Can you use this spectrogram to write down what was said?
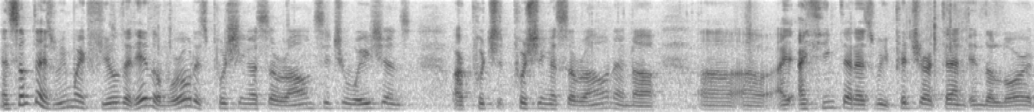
And sometimes we might feel that, hey, the world is pushing us around, situations are push, pushing us around. And uh, uh, uh, I, I think that as we pitch our tent in the Lord,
